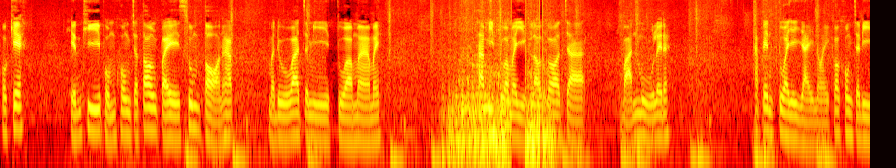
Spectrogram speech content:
โอเค เห็นทีผมคงจะต้องไปซุ่มต่อนะครับ มาดูว่าจะมีตัวมาไหม ถ้ามีตัวมาอีกเราก็จะหวานหมูเลยนะ ถ้าเป็นตัวใหญ่ ๆ หน่อยก็คงจะดี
